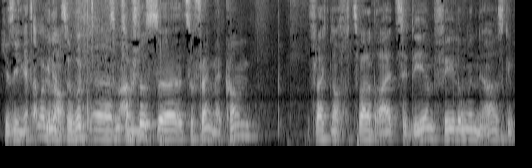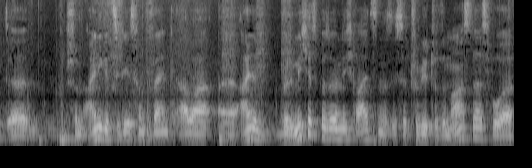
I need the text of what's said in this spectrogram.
hier sehen. Jetzt aber wieder Genau. zurück äh, Zum Abschluss äh, zu Frank McComb vielleicht noch zwei oder drei CD-Empfehlungen. Ja, es gibt äh, schon einige CDs von Frank, aber äh, eine würde mich jetzt persönlich reizen. Das ist A Tribute to the Masters, wo er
